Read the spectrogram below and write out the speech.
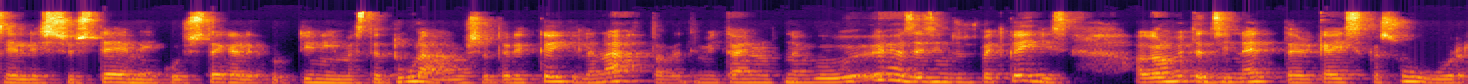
sellist süsteemi, kus tegelikult inimeste tulemused olid kõigile nähtavad ja mitte ainult nagu ühes esinduses, vaid kõigis. aga no ma ütlen, sinna ette käis ka suur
